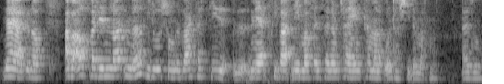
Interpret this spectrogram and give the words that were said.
naja, genau. Aber auch bei den Leuten, ne, wie du schon gesagt hast, die mehr Privatleben auf Instagram teilen, kann man auch Unterschiede machen. Also,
